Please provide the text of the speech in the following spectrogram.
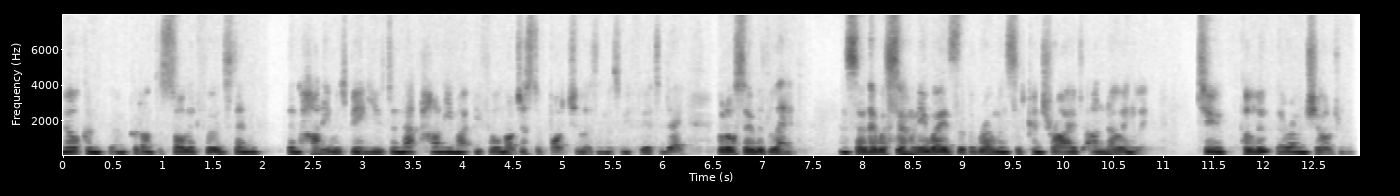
milk and, and put onto solid foods, then, then honey was being used. And that honey might be filled not just of botulism as we fear today, but also with lead. And so there were so many ways that the Romans had contrived unknowingly to pollute their own children,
